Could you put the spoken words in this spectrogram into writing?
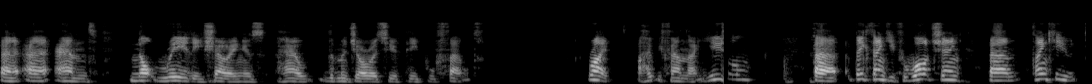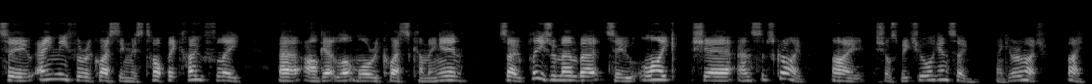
uh, uh, and not really showing us how the majority of people felt? Right, I hope you found that useful. Uh, a big thank you for watching. Um, thank you to Amy for requesting this topic. Hopefully uh, I'll get a lot more requests coming in. So please remember to like, share and subscribe. I shall speak to you all again soon. Thank you very much. Bye.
